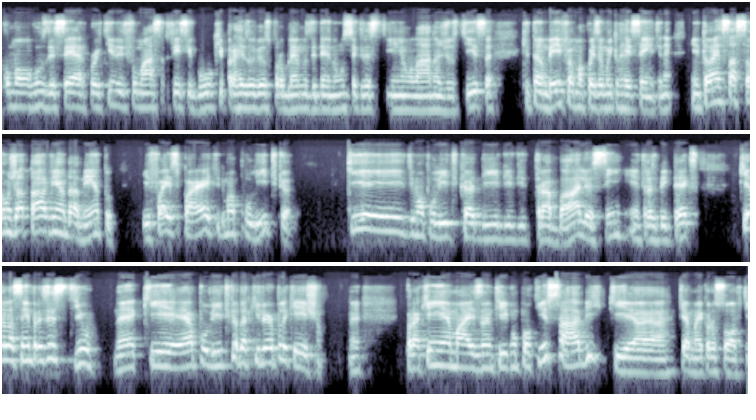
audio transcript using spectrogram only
como alguns disseram, cortina de fumaça do Facebook para resolver os problemas de denúncia que eles tinham lá na justiça, que também foi uma coisa muito recente. Né? Então, essa ação já estava em andamento e faz parte de uma política que de uma política de, de, de trabalho assim entre as big techs que ela sempre existiu, né? que é a política da killer application. Né? Para quem é mais antigo um pouquinho sabe que a, que a Microsoft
